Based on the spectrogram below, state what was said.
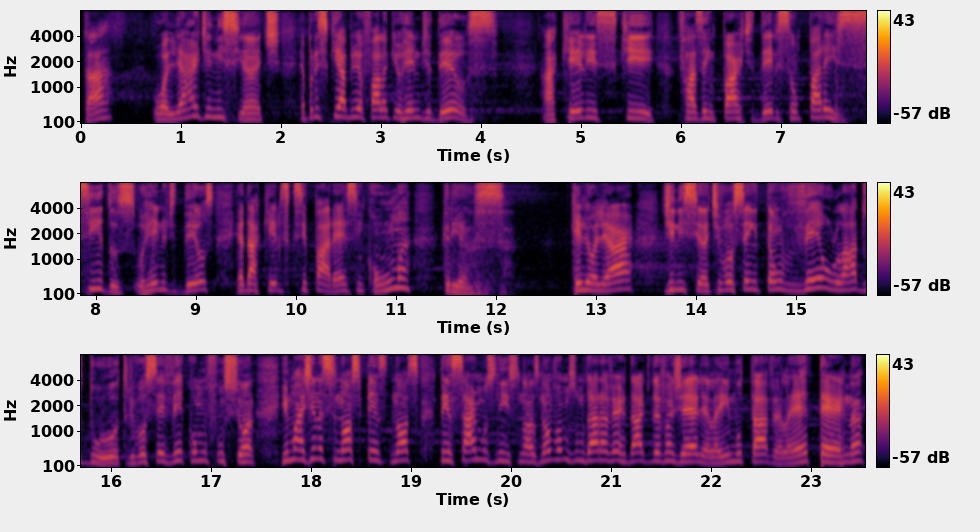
tá? O olhar de iniciante. É por isso que a Bíblia fala que o reino de Deus, aqueles que fazem parte dele são parecidos. O reino de Deus é daqueles que se parecem com uma criança aquele olhar de iniciante, você então vê o lado do outro, e você vê como funciona. Imagina se nós, nós pensarmos nisso, nós não vamos mudar a verdade do Evangelho, ela é imutável, ela é eterna,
